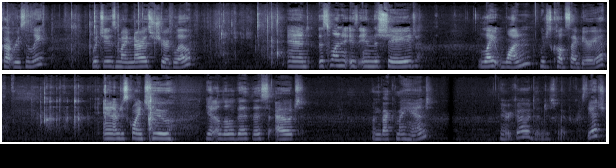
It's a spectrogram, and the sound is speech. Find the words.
got recently, which is my NARS Sheer Glow. And this one is in the shade Light 1, which is called Siberia. And I'm just going to get a little bit of this out on the back of my hand. There we go, then just wipe across the edge.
